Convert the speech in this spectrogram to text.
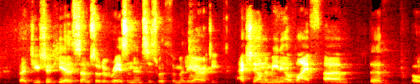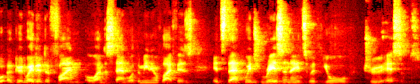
but you should hear some sort of resonances with familiarity. Actually, on the meaning of life, um, the, oh, a good way to define or understand what the meaning of life is, it's that which resonates with your true essence.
